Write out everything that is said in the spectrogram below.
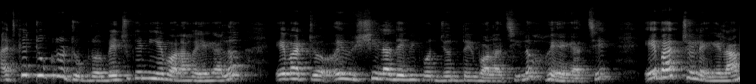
আজকে টুকরো টুকরো, বেচুকে নিয়ে বলা হয়ে গেল। এবার ওই শিলাদেবী পর্যন্তই বলা ছিল, হয়ে গেছে। এবার চলে গেলাম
